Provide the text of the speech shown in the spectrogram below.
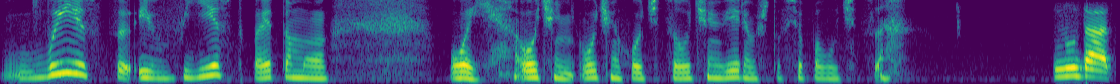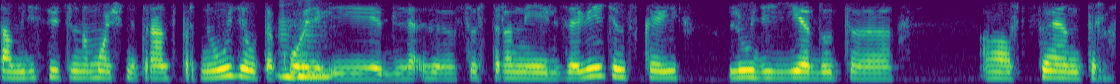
выезд и въезд, поэтому, ой, очень-очень хочется, очень верим, что все получится. Ну да, там действительно мощный транспортный узел такой, угу. и для, э, со стороны Елизаветинской люди едут э, в центр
